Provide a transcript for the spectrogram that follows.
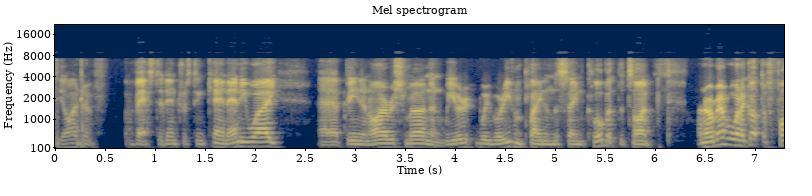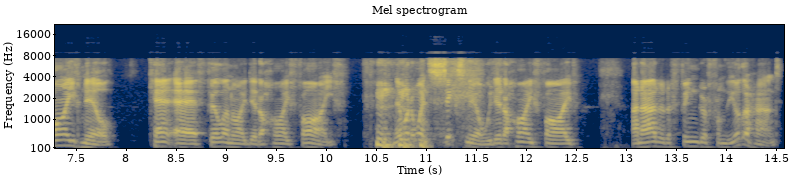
I'd have a vested interest in Ken anyway, uh, being an Irishman, and we were, we were even playing in the same club at the time. And I remember when I got to 5 0, uh, Phil and I did a high five. and then when it went 6 0, we did a high five and added a finger from the other hand.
